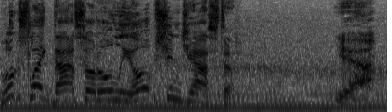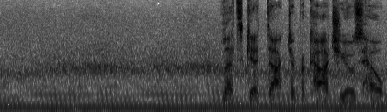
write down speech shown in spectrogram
Looks like that's our only option, Jaster. Yeah. Let's get Dr. Boccaccio's help.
